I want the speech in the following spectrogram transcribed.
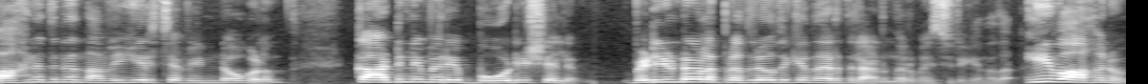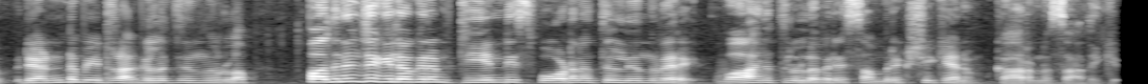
വാഹനത്തിന്റെ നവീകരിച്ച വിൻഡോകളും കാഠിന്യമേറിയ ബോഡി ഷെല്ലും വെടിയുണ്ടകളെ പ്രതിരോധിക്കുന്ന തരത്തിലാണ് നിർമ്മിച്ചിരിക്കുന്നത്. ഈ വാഹനവും രണ്ട് മീറ്റർ അകലത്തിൽ നിന്നുള്ള പതിനഞ്ച് കിലോഗ്രാം ടി എൻ ഡി സ്ഫോടനത്തിൽ നിന്ന് വരെ വാഹനത്തിലുള്ളവരെ സംരക്ഷിക്കാനും കാറിന് സാധിക്കും.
